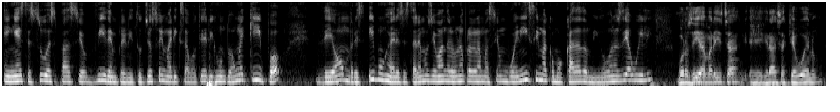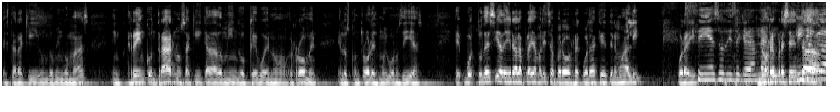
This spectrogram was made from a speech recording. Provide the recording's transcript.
en este su espacio Vida en Plenitud. Yo soy Marix Sabotier y junto a un equipo de hombres y mujeres estaremos llevándole una programación buenísima como cada domingo. Buenos días, Willy. Buenos días, Marisa. Eh, gracias, qué bueno estar aquí un domingo más, en, reencontrarnos aquí cada domingo. Qué bueno, Romer, en los controles. Muy buenos días. Eh, tú decías de ir a la playa, Marisa, pero recuerda que tenemos a Lee por ahí. Sí, eso dice que anda. No representa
